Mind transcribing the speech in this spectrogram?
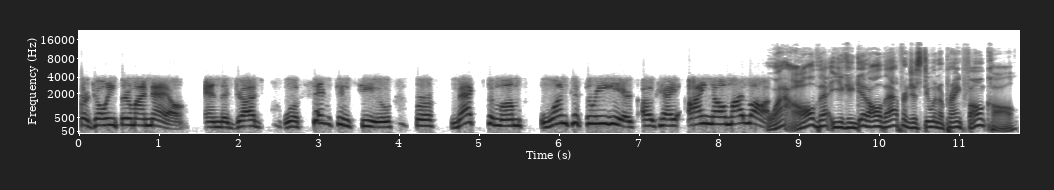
for going through my mail. And the judge will sentence you for maximum one to three years. Okay. I know my law. Wow, all that you can get all that for just doing a prank phone call.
